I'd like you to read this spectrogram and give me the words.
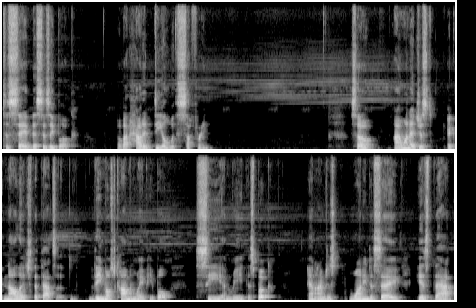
to say this is a book about how to deal with suffering. So I want to just acknowledge that that's the most common way people see and read this book. And I'm just wanting to say, is that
